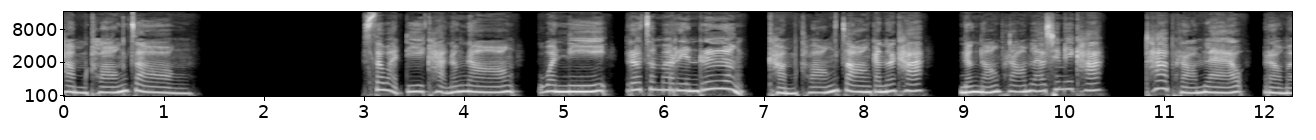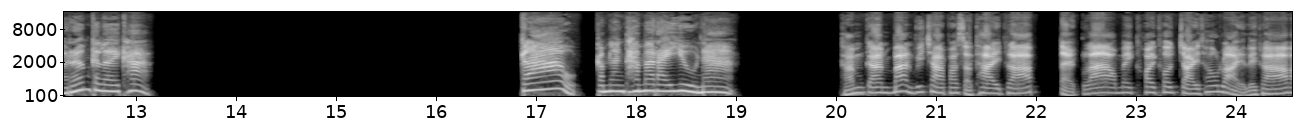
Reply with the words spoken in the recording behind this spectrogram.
คำคล้องจอง สวัสดีค่ะน้องๆ วันนี้เราจะมาเรียนเรื่องคำคล้องจองกันนะคะ น้องๆพร้อมแล้วใช่ไหมคะ ถ้าพร้อมแล้วเรามาเริ่มกันเลยค่ะกล้าวกำลังทำอะไรอยู่น่ะทำการบ้านวิชาภาษาไทยครับ แต่กล้าวไม่ค่อยเข้าใจเท่าไหร่เลยครับ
